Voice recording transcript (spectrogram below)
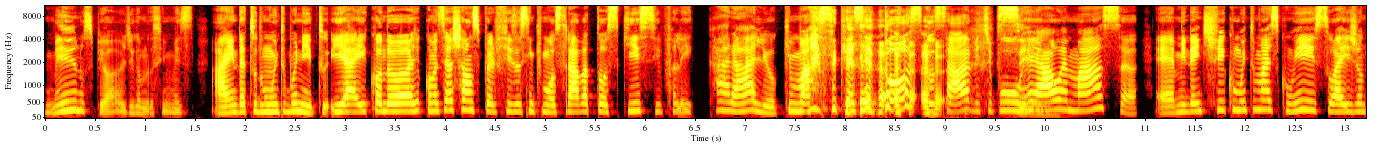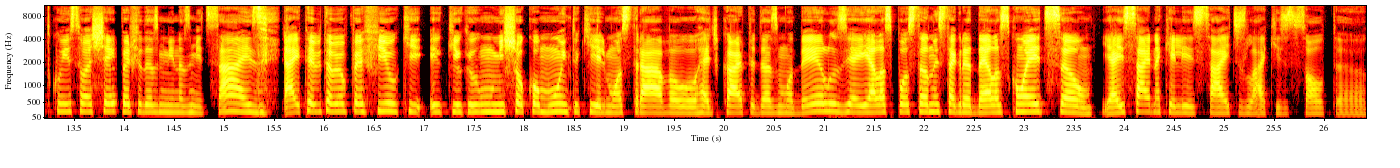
menos pior, digamos assim, mas ainda é tudo muito bonito. E aí, quando eu comecei a achar uns perfis assim que mostrava tosquice, eu falei, caralho, que massa que é ser tosco, sabe? Tipo, Sim. o real é massa. É, me identifico muito mais com isso. Aí, junto com isso, eu achei o perfil das meninas mid-size. Aí teve também o perfil que, que, que me chocou muito, que ele mostrava o red carpet das modelos, e aí elas postando no Instagram delas com a edição. E aí sai naqueles sites lá que solta.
